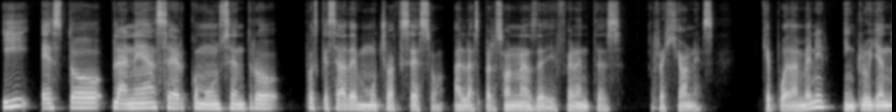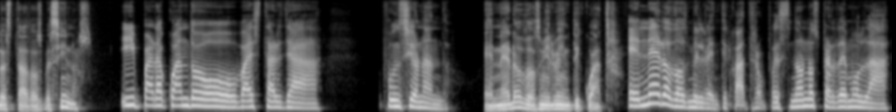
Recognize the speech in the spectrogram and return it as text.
Y esto planea ser como un centro pues que sea de mucho acceso a las personas de diferentes regiones que puedan venir, incluyendo estados vecinos. ¿Y para cuándo va a estar ya funcionando? Enero 2024. Enero 2024, pues no nos perdemos la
